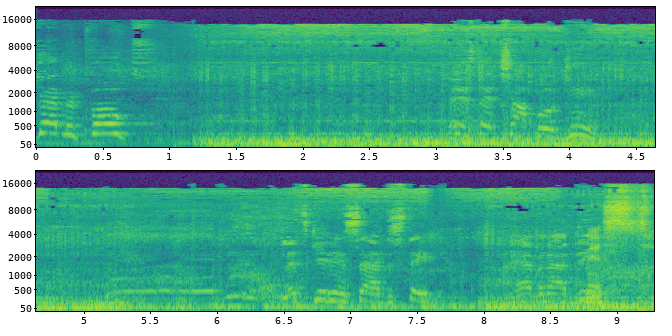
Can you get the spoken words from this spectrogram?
Back at me, folks. There's that chopper again. Let's get inside the stadium. I have an idea. Missed.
